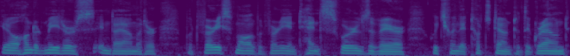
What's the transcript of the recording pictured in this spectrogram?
you know 100 meters in diameter, but very small, but very intense swirls of air, which when they touch down to the ground,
